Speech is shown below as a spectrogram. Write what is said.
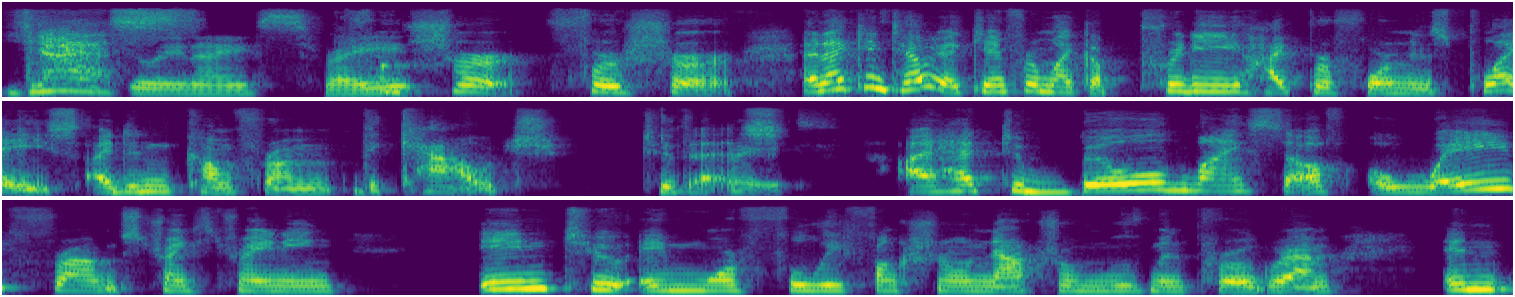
Yes really nice right? for sure for sure. And i can tell you i came from like a pretty high performance place. I didn't come from the couch to this. Right. i had to build myself away from strength training into a more fully functional natural movement program and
